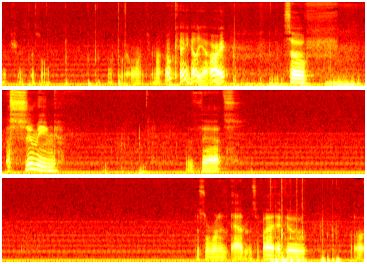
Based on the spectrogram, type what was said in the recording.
Not sure if this will work the way I want it to or not. Okay, hell yeah. Alright. So, assuming that this will run as admin. So if I echo uh,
